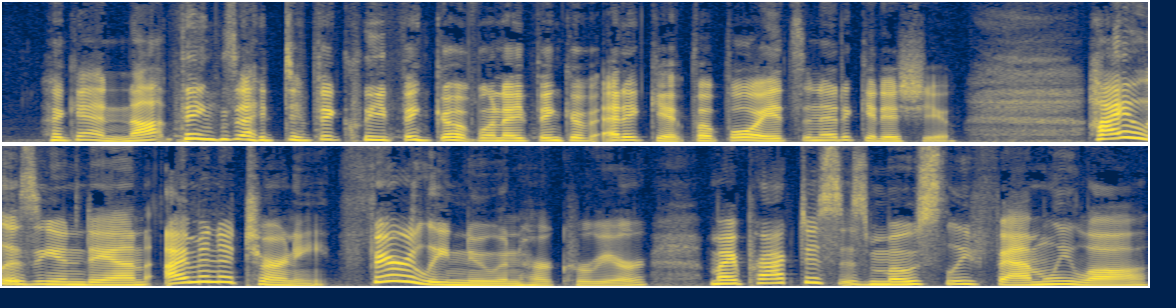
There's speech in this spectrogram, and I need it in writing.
Again, not things I typically think of when I think of etiquette, but boy, it's an etiquette issue. Hi, Lizzie and Dan. I'm an attorney, fairly new in her career. My practice is mostly family law,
